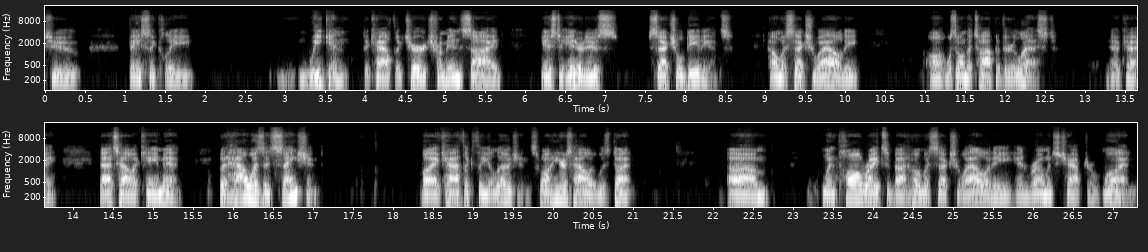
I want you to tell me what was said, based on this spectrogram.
to basically weaken the Catholic Church from inside is to introduce sexual deviance. Homosexuality uh, was on the top of their list. Okay, that's how it came in. But how was it sanctioned by Catholic theologians? Well, here's how it was done. Um, when Paul writes about homosexuality in Romans chapter 1,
